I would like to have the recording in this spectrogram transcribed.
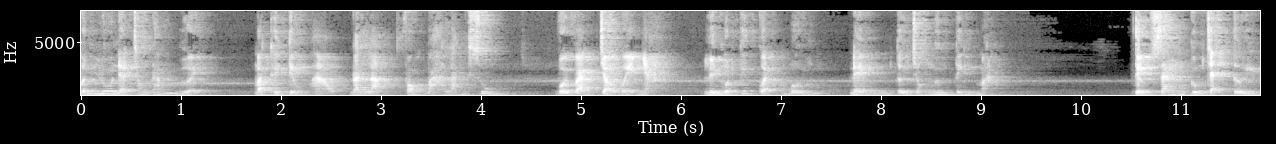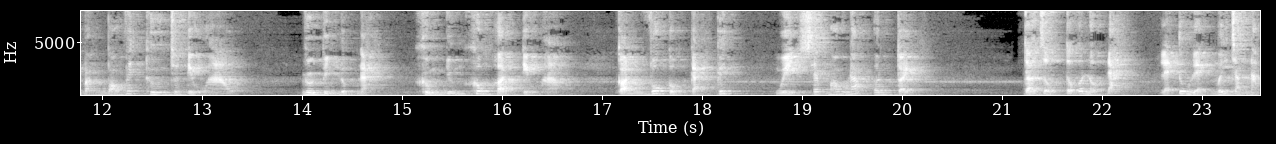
vẫn luôn ở trong đám người, mắt thấy Tiểu Hào đã làm phong ba lắng xuống, vội vàng trở về nhà, lấy một cái quần mới đem tới cho Ngư Tinh mặc. Tiểu Giang cũng chạy tới bằng bó vết thương cho Tiểu Hào. Ngư Tinh lúc này không những không hận Tiểu Hào, còn vô cùng cảm kích, nguyện sẽ báo đáp ân tình. Cho dù tôi có nội đan, lại tu luyện mấy trăm năm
